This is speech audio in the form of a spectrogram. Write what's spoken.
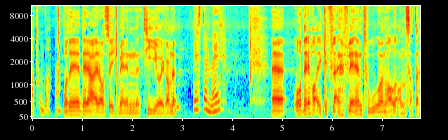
atomvåpen. Og det, dere er altså ikke mer enn ti år gamle? Det stemmer. Eh, og dere har ikke flere enn to og en halv ansatte.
